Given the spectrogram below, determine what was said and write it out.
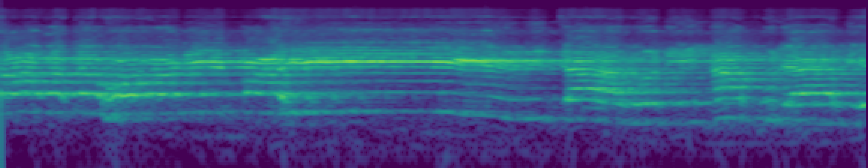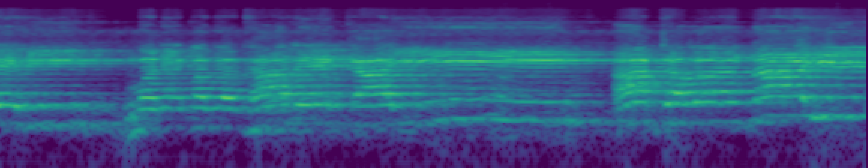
सावध होणी पाही. विचारोनी आपुल्या गेली मने मग झाले काही. आठव नाही.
